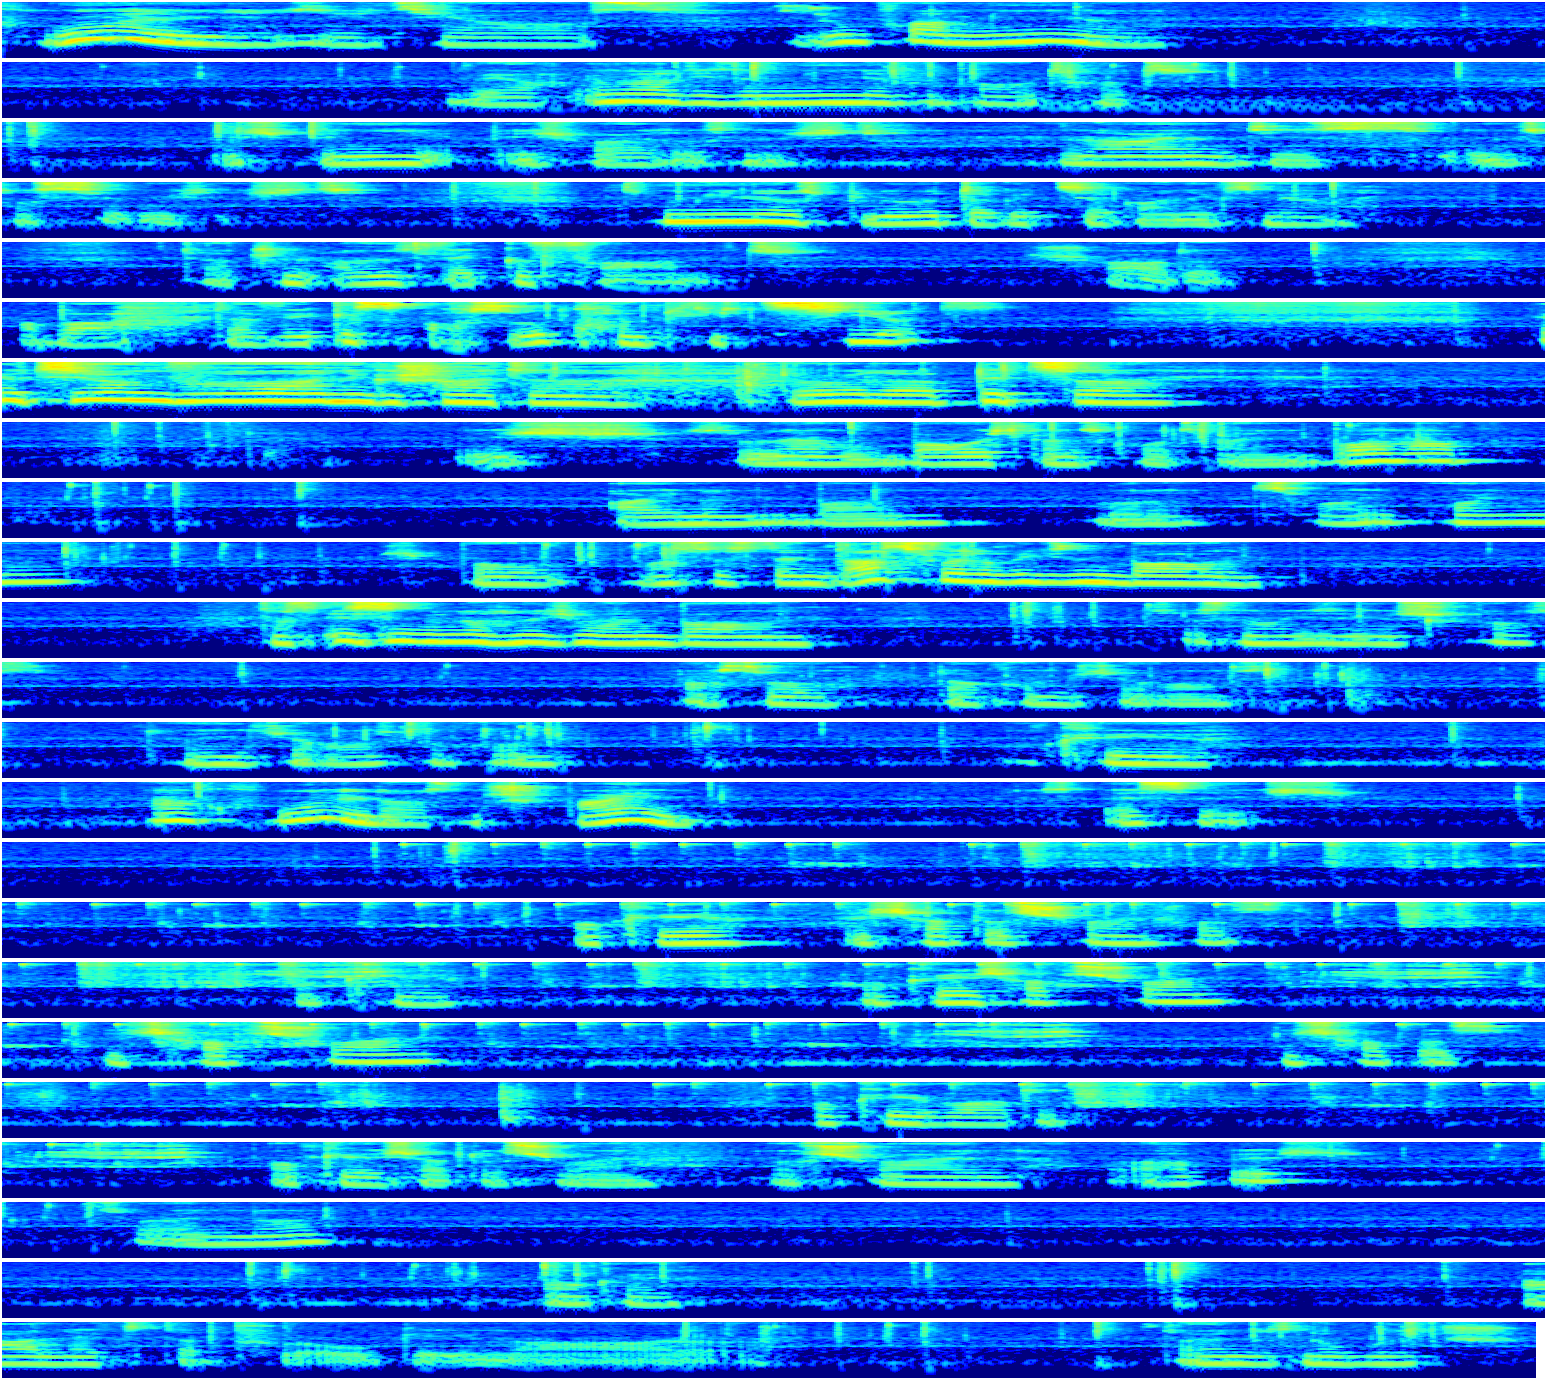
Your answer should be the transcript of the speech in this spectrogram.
Cool sieht sie aus. Super Mine. Wer auch immer diese Mine gebaut hat. Ich bin hier, ich weiß es nicht. Nein, dies interessiert mich nicht. Die Mine ist blöd, da gibt es ja gar nichts mehr. Der hat schon alles weggefarmt. Schade. Aber der Weg ist auch so kompliziert. Jetzt irgendwo eine gescheite Höhle, Pizza. Ich, so lange baue ich ganz kurz einen Baum ab. Einen Baum oder zwei Bäume. Ich baue. Was ist denn das für ein Riesenbaum? Das ist mir noch nicht mal ein Baum. Das ist ein riesiges Schloss. Ach so, da komme ich ja raus. Da bin ich ja rausgekommen. Okay. Ah, cool, da ist ein Schwein. Das esse ich. Okay, ich hab das Schwein fast. Okay. Okay, ich hab's Schwein. Ich hab's Schwein. Ich hab es. Okay, wartet. Okay, ich hab das Schwein. Das Schwein hab ich. Zu Ende. Okay. Alex, der Pro Gamer. Da hinten ist eine Witch.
